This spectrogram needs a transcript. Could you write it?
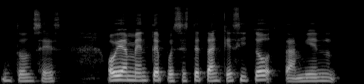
Entonces, obviamente pues este tanquecito también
